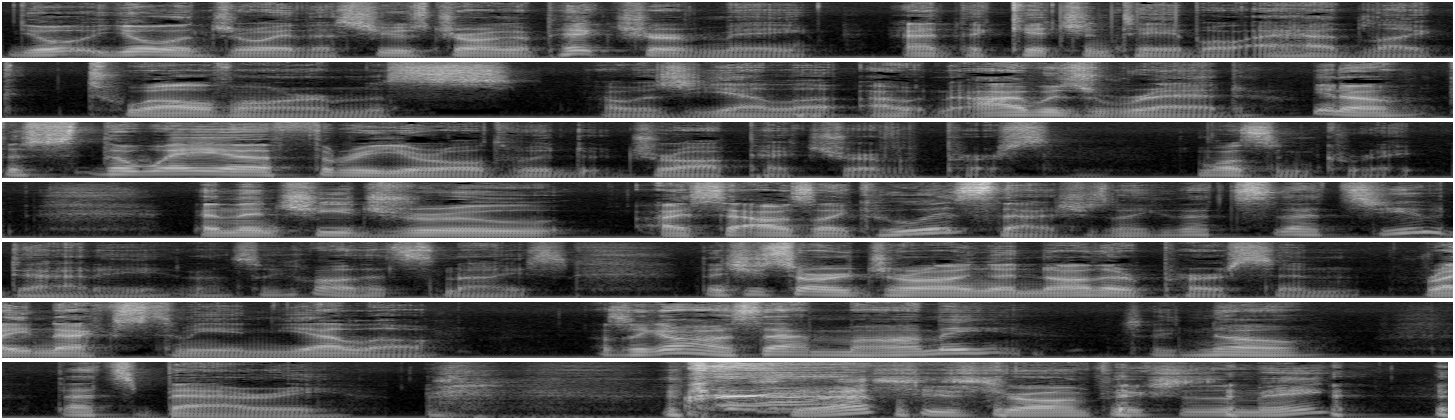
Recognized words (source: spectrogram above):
You'll you'll enjoy this. She was drawing a picture of me at the kitchen table. I had like 12 arms. I was yellow. I, I was red. You know, this, the way a 3-year-old would draw a picture of a person. Wasn't great. And then she drew I said I was like, "Who is that?" She's like, "That's that's you, daddy." And I was like, "Oh, that's nice." Then she started drawing another person right next to me in yellow. I was like, "Oh, is that mommy?" She's like, "No, that's Barry." yeah, she's drawing pictures of me.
